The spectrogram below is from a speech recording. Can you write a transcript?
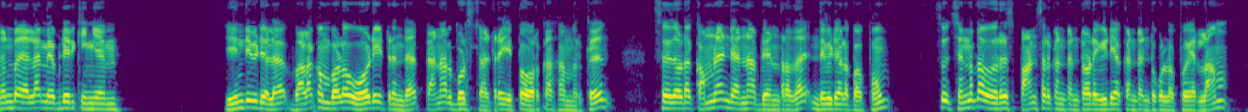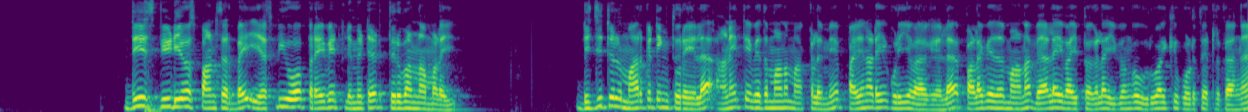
நண்பா எல்லாம் எப்படி இருக்கீங்க? இந்த வீடியோவில் வழக்கம் போல் ஓடிட்டு இருந்த பேனல் போர்ட் ஸ்டார்டர் இப்போ ஒர்க் ஆகாமல் இருக்குது ஸோ இதோட கம்ப்ளைண்ட் என்ன அப்படின்றத இந்த வீடியோவில் பார்ப்போம். ஸோ சின்னதாக ஒரு ஸ்பான்சர் கண்டென்ட்டோட வீடியோ கண்டென்ட்டுக்குள்ளே போயிடலாம். This video sponsor by SPO private limited Tiruvannamalai digital marketing துறையில் அனைத்து விதமான மக்களுமே பயனடையக்கூடிய வகையில் பலவிதமான வேலை வாய்ப்புகளை இவங்க உருவாக்கி கொடுத்துட்ருக்காங்க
